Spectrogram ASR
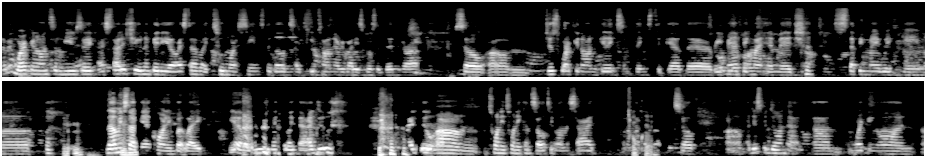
I've been working on some music. I started shooting a video. I still have like two more scenes to go because I keep telling everybody it's supposed to binge drop. So um just working on getting some things together, revamping my image, stepping my wig game up. Mm-hmm. Now let me stop being corny, but like yeah, like like that. I do I do um 2020 consulting on the side. Okay. So um, I just been doing that. Um, I'm working on a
